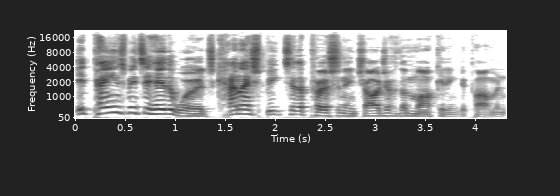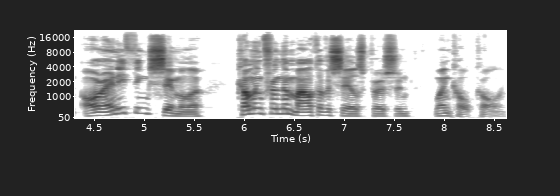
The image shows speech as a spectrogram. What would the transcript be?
It pains me to hear the words, Can I speak to the person in charge of the marketing department? or anything similar coming from the mouth of a salesperson when cold calling.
